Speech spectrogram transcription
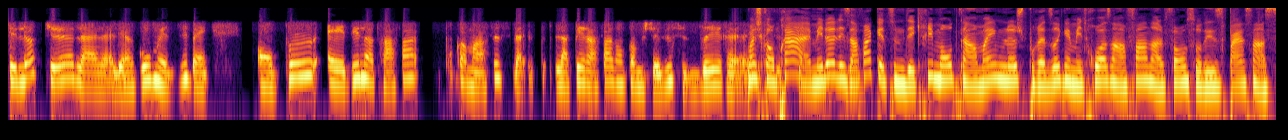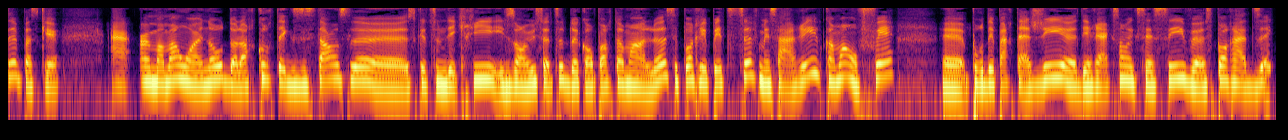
C'est là que l'ergo me dit, ben, on peut aider notre enfant. Pour commencer, c'est la, la pire affaire, donc comme je te dis, c'est de dire. euh, Moi, je comprends, mais là, les affaires que tu me décris montrent quand même, là, je pourrais dire que mes trois enfants, dans le fond, sont des hypersensibles parce que à un moment ou un autre de leur courte existence, là, euh, ce que tu me décris, ils ont eu ce type de comportement-là. C'est pas répétitif, mais ça arrive. Comment on fait euh, pour départager euh, des réactions excessives euh, sporadiques.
